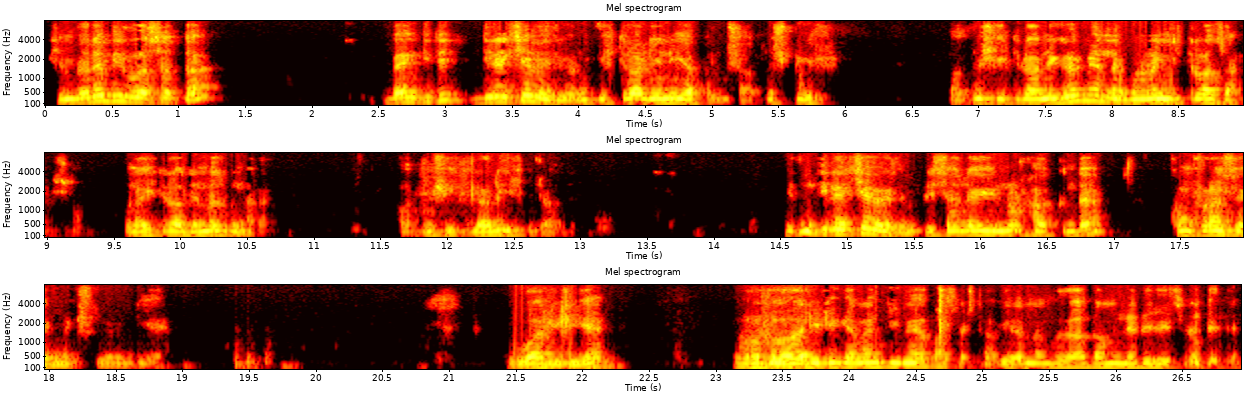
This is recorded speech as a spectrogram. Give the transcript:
Şimdi böyle bir vasatta ben gidip dilekçe veriyorum. İhtilal yeni yapılmış 61. 60 ihtilalini görmeyenler buna ihtilal sanır. Buna ihtilal denmez bunlara. 60 ihtilali ihtilal. Dedim dilekçe verdim. Risale-i Nur hakkında konferans vermek istiyorum diye. Valiliğe. Valilik hemen düğmeye basmış tabii. Hemen bu adamın ne diyeceksin dedi.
